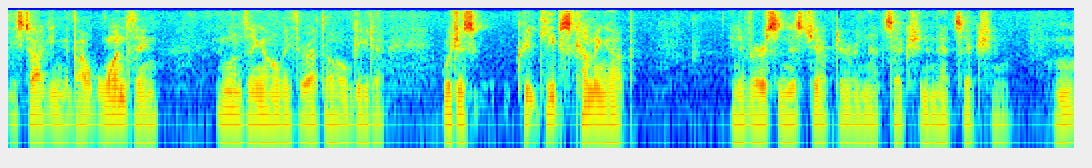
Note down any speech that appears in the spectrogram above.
He's talking about one thing and one thing only throughout the whole Gita, which is keeps coming up in a verse in this chapter, in that section, in that section. Hmm?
